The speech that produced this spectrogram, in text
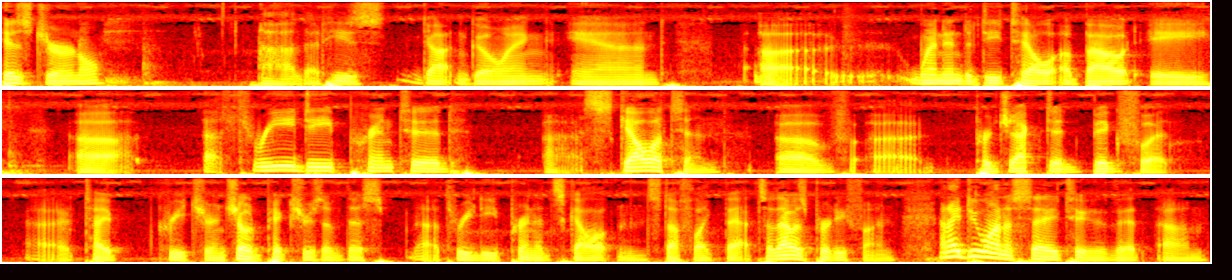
his journal uh, that he's gotten going and uh, went into detail about a, uh, a 3D printed uh, skeleton of uh, projected Bigfoot uh, type creature and showed pictures of this uh, 3D printed skeleton, stuff like that. So that was pretty fun. And I do want to say, too, that. Um,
